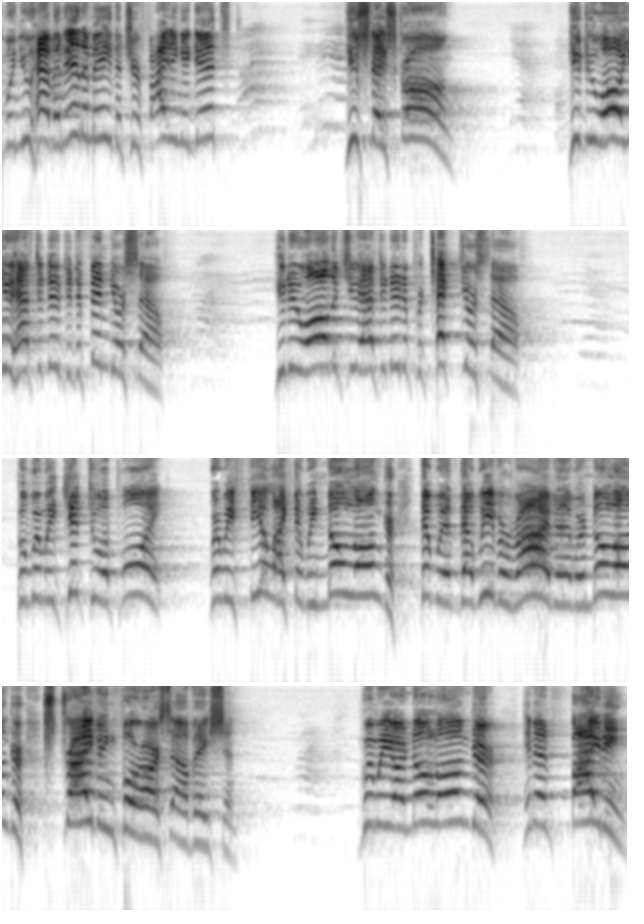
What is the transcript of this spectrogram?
when you have an enemy that you're fighting against, you stay strong. You do all you have to do to defend yourself. You do all that you have to do to protect yourself. But when we get to a point where we feel like that we no longer that we that we've arrived and that we're no longer striving for our salvation. When we are no longer, amen, fighting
